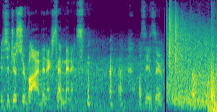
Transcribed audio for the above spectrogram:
is to just survive the next 10 minutes. I'll see you soon.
